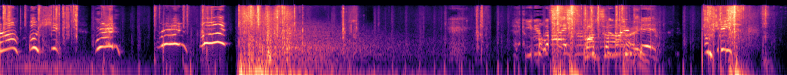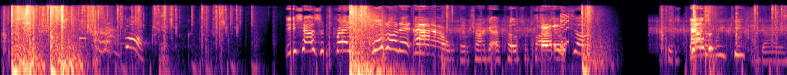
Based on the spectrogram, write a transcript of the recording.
No! Oh shit! Run! Run! Run! You guys are One side. absolute. Oh shit! Fuck! This has a fresh blood on it now! They're trying to get a pill supply. Because that's we keep dying.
